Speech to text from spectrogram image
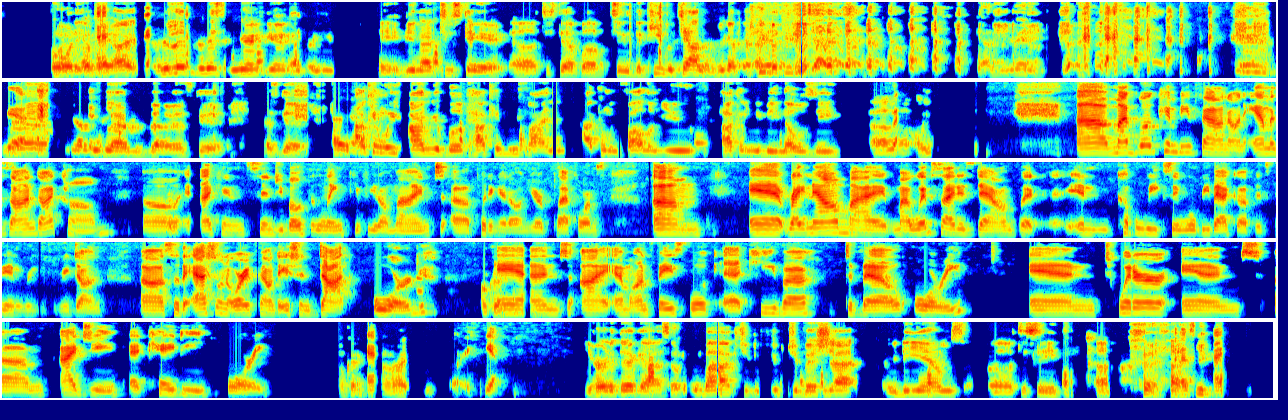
40, okay, all right. If you're listening to this you're, you're, you know, you, if you're not too scared uh, to step up to the Kiva Challenge, we got the Kiva Challenge. gotta be ready. yeah. Gotta be glamorous though. That's good. That's good. Hey, how can we find your book? How can we find? How can we follow you? How can we be nosy uh, right. on? Uh, my book can be found on Amazon.com. Uh, I can send you both a link if you don't mind uh, putting it on your platforms. Um, and right now, my my website is down, but in a couple weeks it will be back up. It's being re- redone. Uh, so the Ashlyn Ori Foundation dot org. Okay. And I am on Facebook at Kiva Devel Ori and Twitter and um, IG at KD Ori. Okay. All right. Ori. Yeah. You heard it there, guys. So inbox, you can shoot your best shot, your DMs uh, to see. Uh, That's right.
